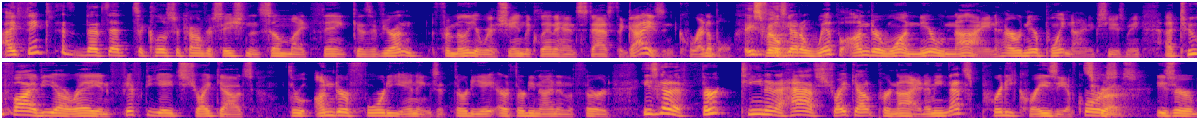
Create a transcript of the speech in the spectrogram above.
I think that that's, that's a closer conversation than some might think. Because if you're unfamiliar with Shane McClanahan's stats, the guy is incredible. He's He's got a whip under one, near nine, or near point nine, excuse me, a two five ERA and 58 strikeouts through under 40 innings at 38 or 39 and a third. He's got a 13 and a half strikeout per nine. I mean, that's pretty crazy. Of course, these are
